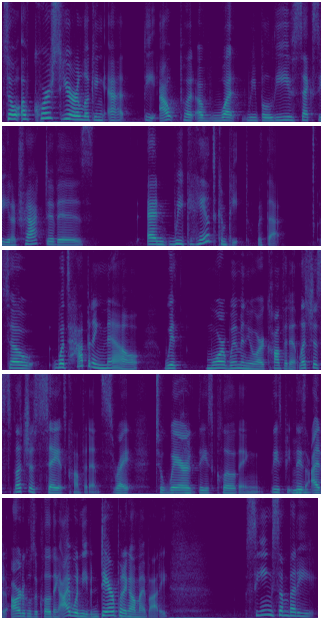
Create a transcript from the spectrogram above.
So, of course, you're looking at the output of what we believe sexy and attractive is, and we can't compete with that. So, what's happening now with more women who are confident let's just let's just say it's confidence right? To wear mm-hmm. these clothing these pe these mm-hmm. articles of clothing i wouldn't even dare putting on my body. Seeing somebody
